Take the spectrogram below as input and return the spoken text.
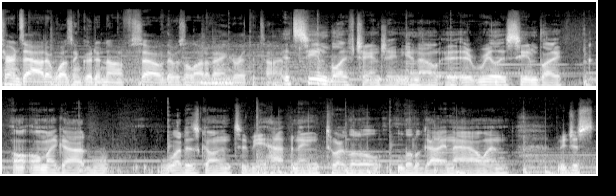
turns out it wasn't good enough, so there was a lot of anger at the time. It seemed life-changing, you know. It, it, really seemed like, oh, oh, my God, what is going to be happening to our little little guy now? And we just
